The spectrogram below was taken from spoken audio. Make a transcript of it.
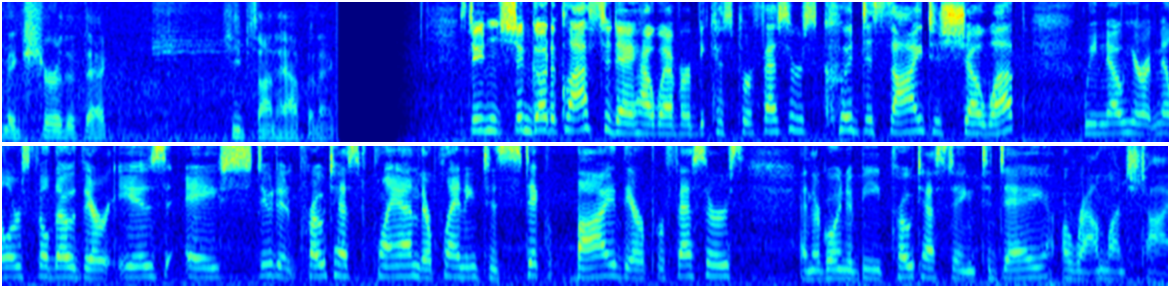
make sure that that keeps on happening. Students should go to class today, however, because professors could decide to show up. We know here at Millersville, though, there is a student protest plan. They're planning to stick by their professors, and they're going to be protesting today around lunchtime.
